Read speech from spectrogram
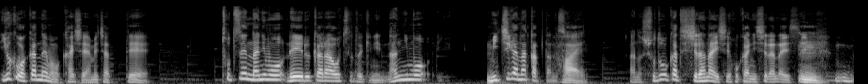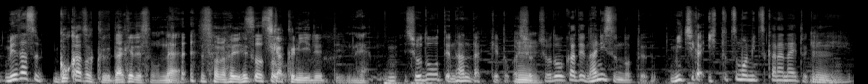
よく分かんないまま会社辞めちゃって突然何もレールから落ちた時に何にも道がなかったんですよ、はい、あの書道家って知らないし他に知らないし、うん。目指すご家族だけですもんね。その近くにいるっていうね。書道ってなんだっけとか、うん。書書道家で何するのって道が一つも見つからない時に、うん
